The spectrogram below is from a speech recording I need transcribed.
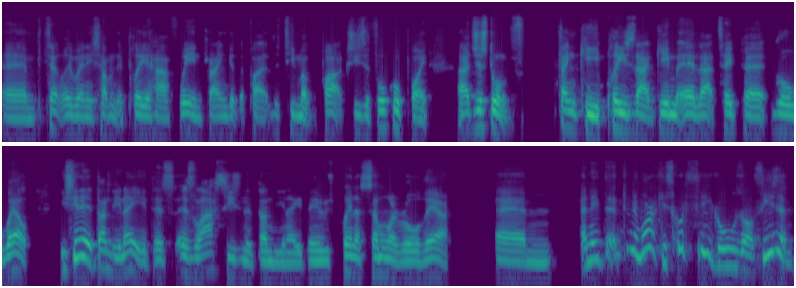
um, particularly when he's having to play halfway and try and get the the team up the park. 'cause he's a focal point. I just don't think he plays that game uh, that type of role well. You seen it at Dundee United. His, his last season at Dundee United, he was playing a similar role there, um, and it, it didn't work. He scored three goals all season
